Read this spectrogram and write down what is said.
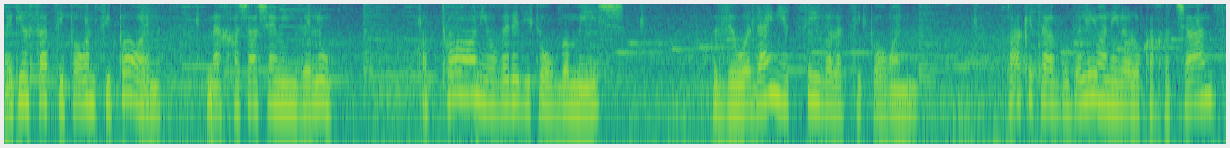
הייתי עושה ציפורן ציפורן, מהחשש שהם ינזלו. פה אני עובדת איתו, הוא גמיש, והוא עדיין יציב על הציפורן. רק את האגודלים אני לא לוקחת צ'אנס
